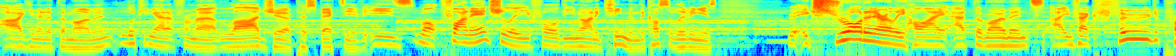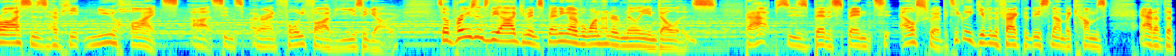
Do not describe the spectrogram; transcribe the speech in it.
argument at the moment, looking at it from a larger perspective, is well, financially for the United Kingdom, the cost of living is extraordinarily high at the moment. Uh, in fact, food prices have hit new heights uh, since around 45 years ago. So it brings into the argument spending over $100 million perhaps is better spent elsewhere, particularly given the fact that this number comes out of the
